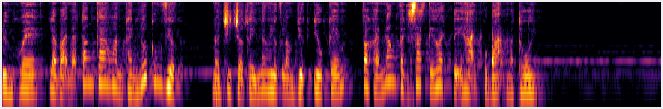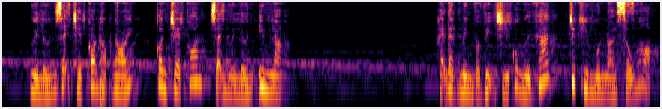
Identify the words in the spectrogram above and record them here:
Đừng khoe là bạn đã tăng ca hoàn thành nốt công việc. Nó chỉ cho thấy năng lực làm việc yếu kém và khả năng vạch ra kế hoạch tệ hại của bạn mà thôi. Người lớn dạy trẻ con học nói, còn trẻ con dạy người lớn im lặng. Hãy đặt mình vào vị trí của người khác trước khi muốn nói xấu họ.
